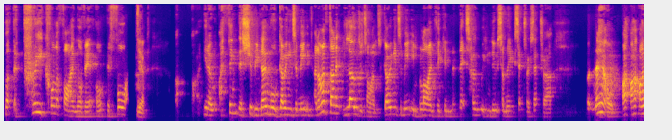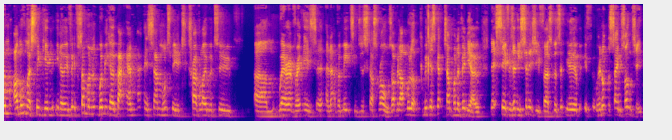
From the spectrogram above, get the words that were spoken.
But the pre-qualifying of it before, yeah you know, I think there should be no more going into meetings, and I've done it loads of times, going into meeting blind, thinking, let's hope we can do something, etc., etc. But now I, am I'm, I'm almost thinking, you know, if, if someone when we go back and, and Sam wants me to travel over to um, wherever it is uh, and have a meeting to discuss roles, I'd be like, well, look, can we just get, jump on a video? Let's see if there's any synergy first, because you know, if we're not the same song sheet,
